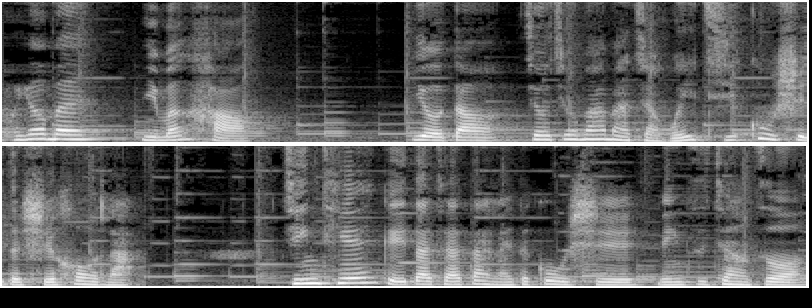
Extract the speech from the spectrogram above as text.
朋友们，你们好！又到啾啾妈妈讲围棋故事的时候了。今天给大家带来的故事名字叫做《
